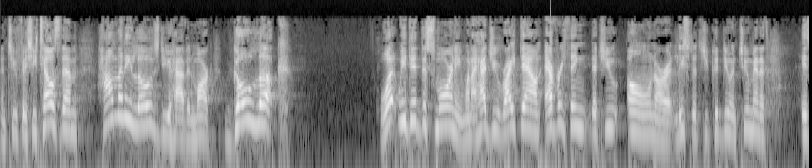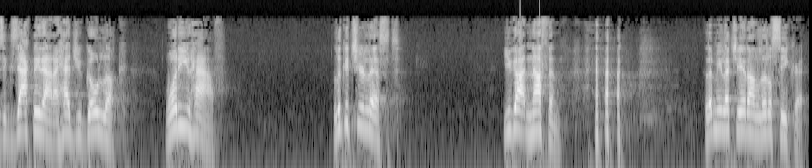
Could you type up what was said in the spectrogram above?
and two fish. He tells them, How many loaves do you have in Mark? Go look. What we did this morning when I had you write down everything that you own, or at least that you could do in two minutes, is exactly that. I had you go look. What do you have? Look at your list. You got nothing. let me let you in on a little secret.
